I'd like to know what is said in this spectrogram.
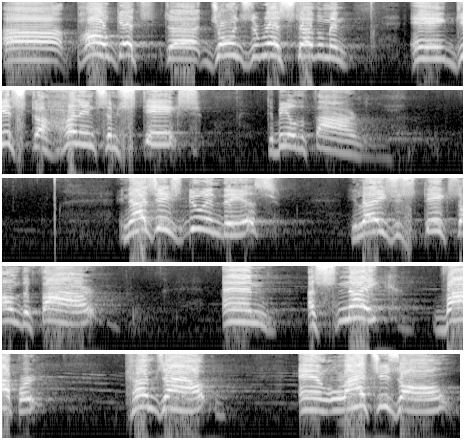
uh, Paul gets to, joins the rest of them and and gets to hunting some sticks to build the fire. And as he's doing this, he lays the sticks on the fire and a snake, viper, comes out and latches on,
